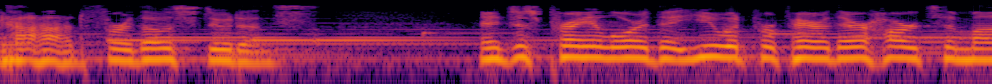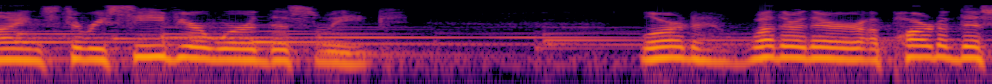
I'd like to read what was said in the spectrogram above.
God for those students. And just pray, Lord, that you would prepare their hearts and minds to receive your word this week. Lord, whether they're a part of this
